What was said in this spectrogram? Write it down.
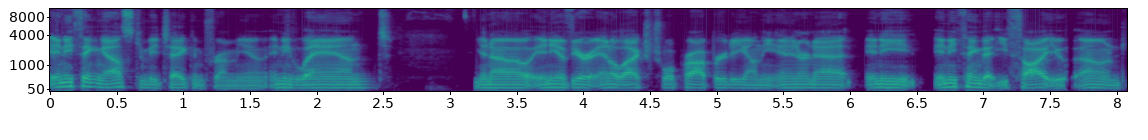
anything else can be taken from you. Any land, you know any of your intellectual property on the internet any anything that you thought you owned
